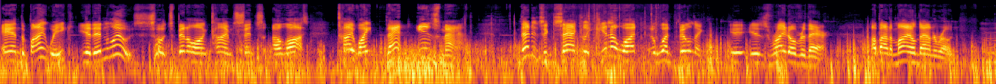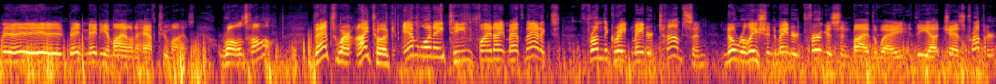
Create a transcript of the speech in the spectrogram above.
And the bye week, you didn't lose. So it's been a long time since a loss. Ty White, that is math. That is exactly, you know what, what building is right over there, about a mile down the road, maybe a mile and a half, two miles. Rawles Hall. That's where I took M118 finite mathematics from the great Maynard Thompson, no relation to Maynard Ferguson, by the way, the uh, jazz trumpeter.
